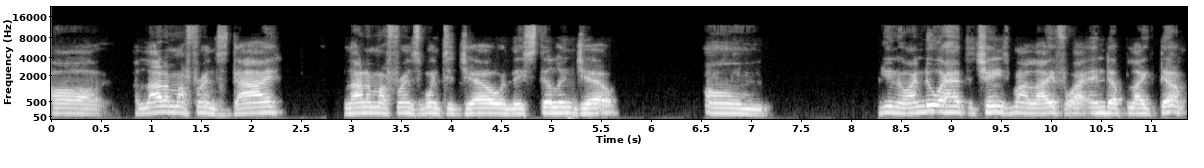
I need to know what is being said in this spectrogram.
uh, a lot of my friends die. A lot of my friends went to jail and they still in jail. Um, you know, I knew I had to change my life or I end up like them.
